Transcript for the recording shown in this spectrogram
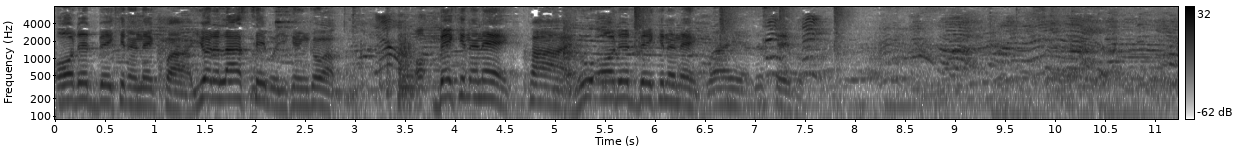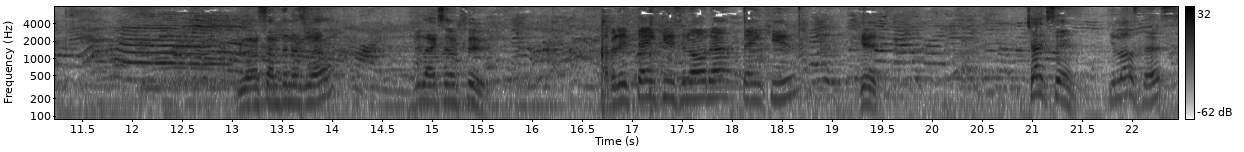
Ordered bacon and egg pie? You're the last table. You can go up. Yeah. Oh, bacon and egg pie. Who ordered bacon and egg? Right here, this table. You want something as well? You like some food? I believe thank you is in order. Thank you. Good. Jackson, you lost this.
